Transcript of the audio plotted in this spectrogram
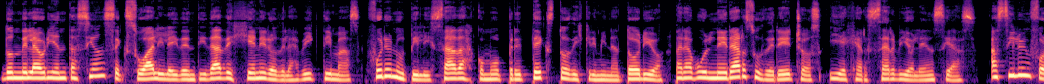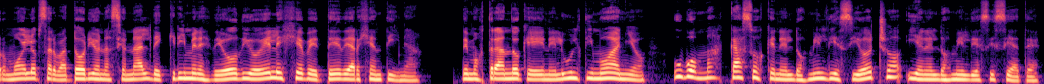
donde la orientación sexual y la identidad de género de las víctimas fueron utilizadas como pretexto discriminatorio para vulnerar sus derechos y ejercer violencias? Así lo informó el Observatorio Nacional de Crímenes de Odio LGBT de Argentina, demostrando que en el último año hubo más casos que en el 2018 y en el 2017.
